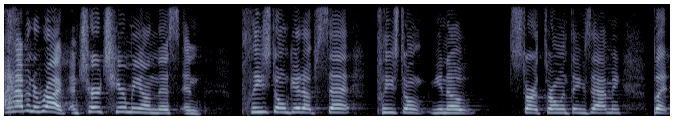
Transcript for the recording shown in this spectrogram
I haven't arrived. And, church, hear me on this and please don't get upset. Please don't, you know, start throwing things at me. But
